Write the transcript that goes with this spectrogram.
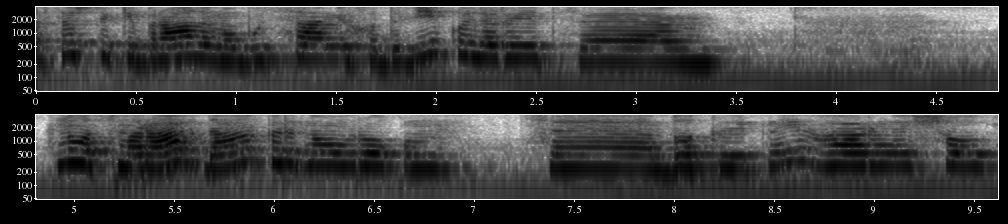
все ж таки брали, мабуть, самі ходові кольори. Це ну, от смарагд да, перед Новим роком. Це блакитний, гарний шов,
